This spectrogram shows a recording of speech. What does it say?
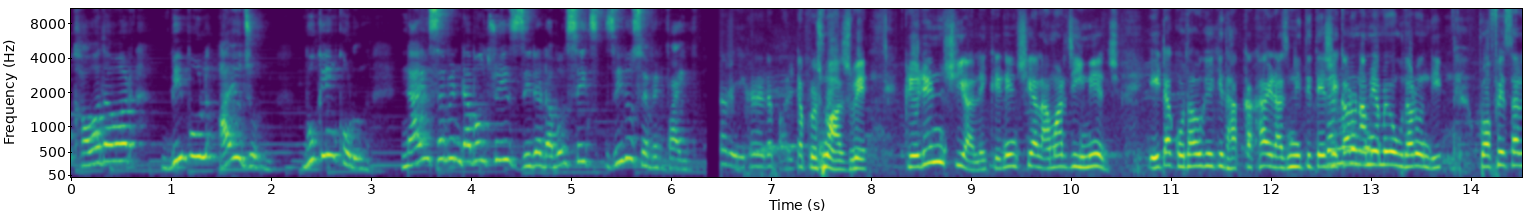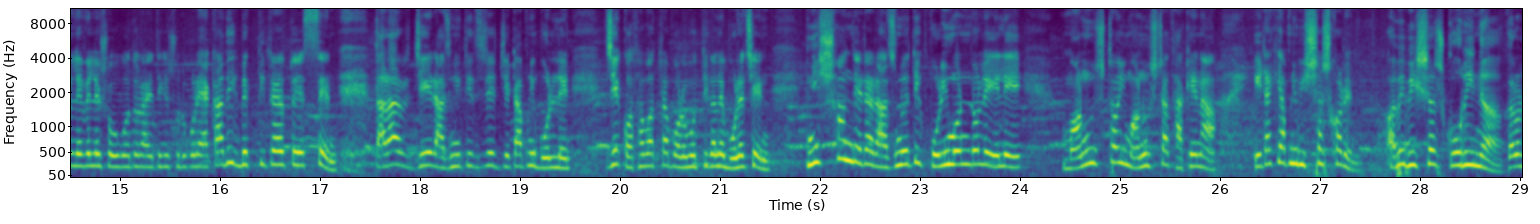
খাওয়া দাওয়ার বিপুল আয়োজন। বুকিং করুন nine seven double three zero double six zero seven five. Sir এখানে একটা পাল্টা প্রশ্ন আসবে। ক্রেডেন্সিয়াল এই ক্রেডেন্সিয়াল আমার যে ইমেজ এটা কোথাও গিয়ে কি ধাক্কা খায় রাজনীতিতে? এসে কারণ আমি আমাকে উদাহরণ দিই। প্রফেসর লেভেলে সৌগত রায় থেকে শুরু করে একাধিক ব্যক্তিরা তো এসছেন। তারা যে রাজনীতিতে যেটা আপনি বললেন, যে কথাবার্তা পরবর্তীকালে বলেছেন, নিঃসন্দেহে এটা রাজনৈতিক পরিমণ্ডলে এলে মানুষটা, ওই মানুষটা থাকে না, এটা কি আপনি বিশ্বাস করেন? আমি বিশ্বাস করি না, কারণ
